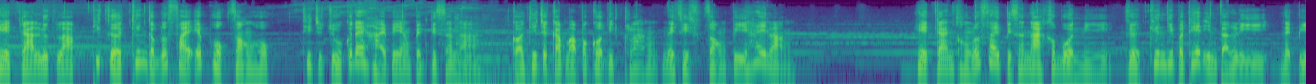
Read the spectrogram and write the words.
หตุการณ์ลึกลับที่เกิดขึ้นกับรถไฟ F626 ที่จู่ๆก็ได้หายไปอย่างเป็นปริศนา ก่อนที่จะกลับมาปรากฏอีกครั้งใน 42 ปีให้หลัง เหตุการณ์ของรถไฟปริศนาขบวนนี้เกิดขึ้นที่ประเทศอิตาลีในปี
